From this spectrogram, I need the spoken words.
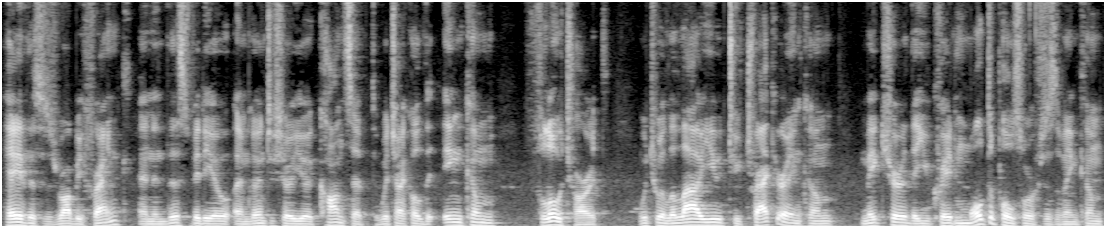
Hey, this is Robbie Frank, and in this video, I'm going to show you a concept which I call the income flowchart, which will allow you to track your income, make sure that you create multiple sources of income,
